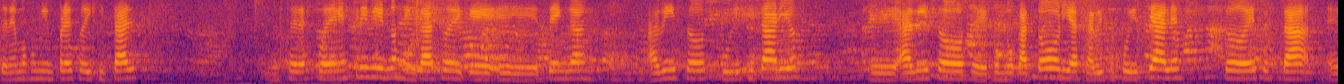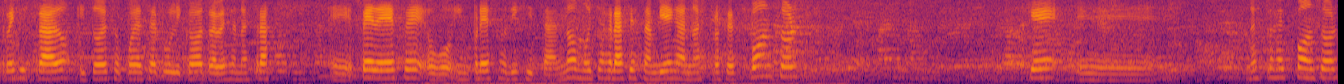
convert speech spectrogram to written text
tenemos un impreso digital, ustedes pueden escribirnos en caso de que eh, tengan avisos publicitarios, eh, avisos de convocatorias, avisos judiciales, todo eso está registrado y todo eso puede ser publicado a través de nuestra PDF o impreso digital. ¿no? Muchas gracias también a nuestros sponsors que eh, nuestros sponsors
